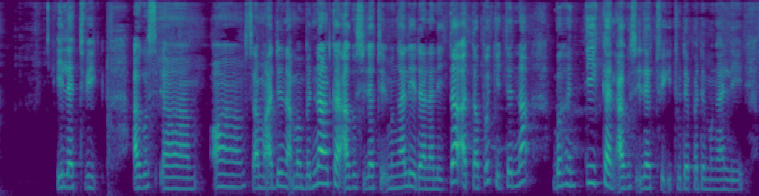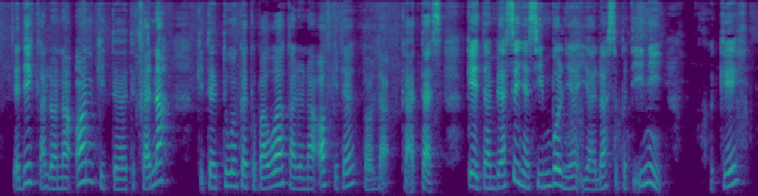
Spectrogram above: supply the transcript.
elektrik arus um, uh, sama ada nak membenarkan arus elektrik mengalir dalam litar ataupun kita nak berhentikan arus elektrik itu daripada mengalir. Jadi kalau nak on kita tekanlah kita turunkan ke bawah kalau nak off kita tolak ke atas. Okey dan biasanya simbolnya ialah seperti ini. Okey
